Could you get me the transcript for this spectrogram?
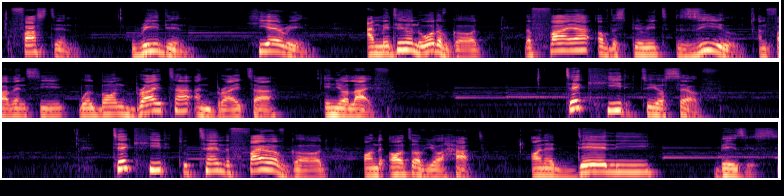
fasting, reading, hearing, and on the Word of God, the fire of the Spirit, zeal, and fervency will burn brighter and brighter in your life. Take heed to yourself. Take heed to tend the fire of God on the altar of your heart on a daily basis.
